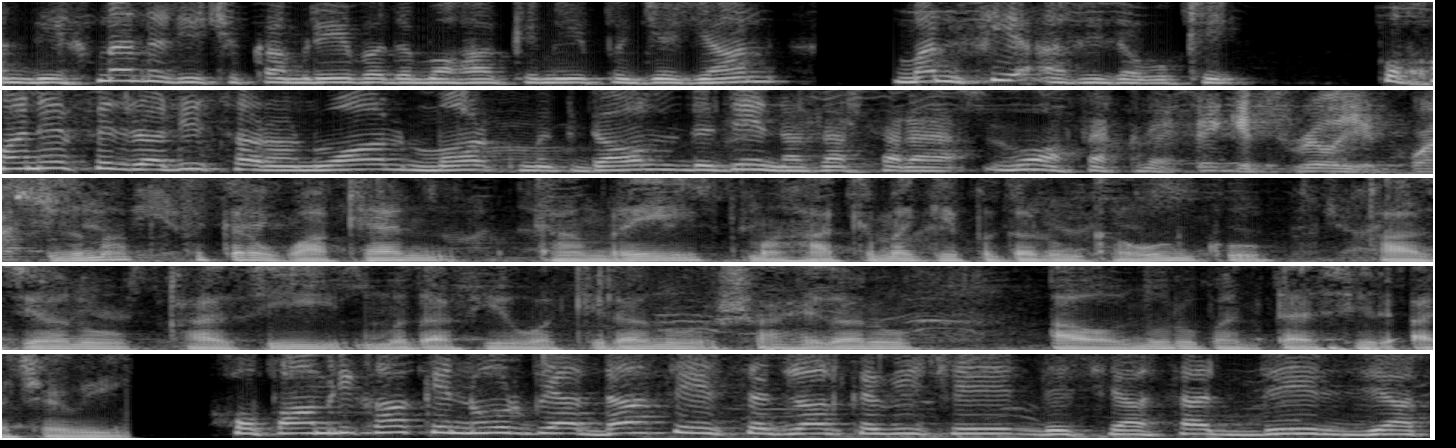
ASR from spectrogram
اندېښنه لري چې کمرې به د محاکمې په جریان منفي اغیزه وکړي. پخوانی فدرالي څارنوال مارک مکډال د دې نظر سره موافق دی. زما په فکر واقعاً کامرې په محاکمه کې په ګډون کوونکو، قاضیانو، قاضي، مدافع وکیلانو، شاهدانو او نورو باندې تاثیر اچوي. خو په امریکا کې نور بیا داسې استدلال کوي چې د سیاست ډیر زیات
